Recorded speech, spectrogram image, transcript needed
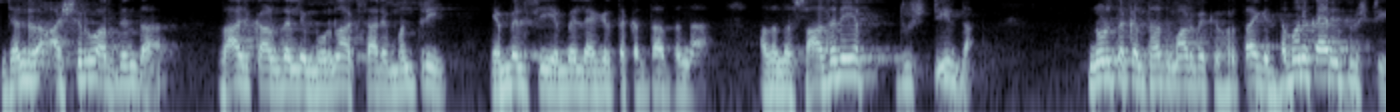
ಜನರ ಆಶೀರ್ವಾದದಿಂದ ರಾಜಕಾರಣದಲ್ಲಿ ಮೂರ್ನಾಲ್ಕು ಸಾರಿ ಮಂತ್ರಿ M L C M L A ಆಗಿರ್ತಕ್ಕಂಥದ್ದನ್ನು, ಅದನ್ನು ಸಾಧನೆಯ ದೃಷ್ಟಿಯಿಂದ ನೋಡ್ತಕ್ಕಂಥದ್ದು ಮಾಡಬೇಕು ಹೊರತಾಗಿ ದಮನಕಾರಿ ದೃಷ್ಟಿ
